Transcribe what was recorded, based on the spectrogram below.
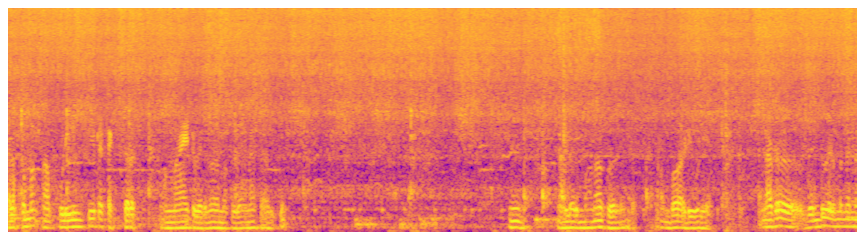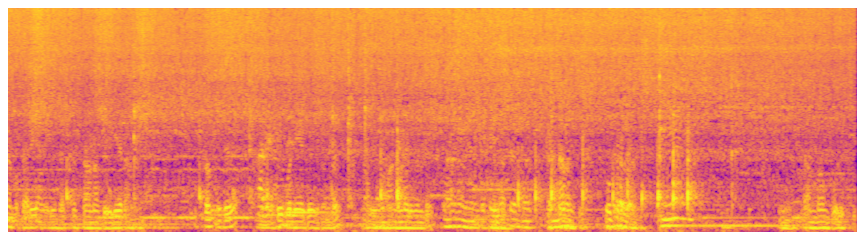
ഇളക്കുമ്പം ആ പുളിയിഞ്ചിയുടെ ടെക്സ്ചർ നന്നായിട്ട് വരുന്നത് നമുക്ക് കാണാൻ സാധിക്കും. നല്ലൊരു മണമൊക്കെ വരുന്നുണ്ട് സംഭവം അടിപൊളിയാണ് കാരണം അത് വെന്ത് വരുമ്പം തന്നെ നമുക്കറിയാം ഇത് സക്സസ് ആണോ ഫെയിലിയർ ആണോ ഇപ്പം ഇത് അടിപൊളിയായിട്ട് വരുന്നുണ്ട് നല്ല മണം വരുന്നുണ്ട് ഉം. സംഭവം പൊളിച്ച്.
